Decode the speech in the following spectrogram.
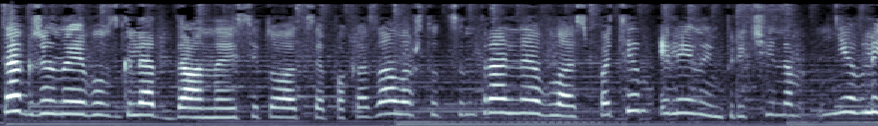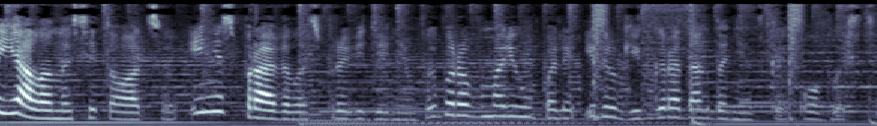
Также, на его взгляд, данная ситуация показала, что центральная власть по тем или иным причинам не влияла на ситуацию и не справилась с проведением выборов в Мариуполе и других городах Донецкой области.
